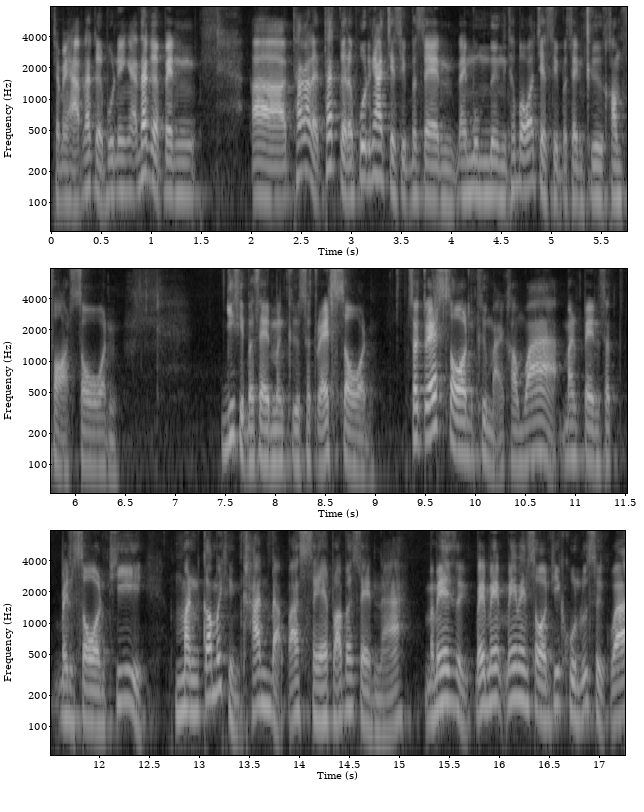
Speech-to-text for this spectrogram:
ใช่ไหมครับถ้าเกิดพูดง่ายๆถ้าเกิดเป็นถ้าเกิดถ้าเกิดเราพูดง่าย70%ในมุมหนึ่งถ้าบอกว่า 70%คือ comfort zone 20%มันคือ stretch zone stretch zone คือหมายความว่ามันเป็นเป็นโซนที่มันก็ไม่ถึงขั้นแบบว่า safe ร้อยเปอร์เซ็นต์นะ มันไม่ไม่ไม่ไม่ไม่เป็นโซนที่คุณรู้สึกว่า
